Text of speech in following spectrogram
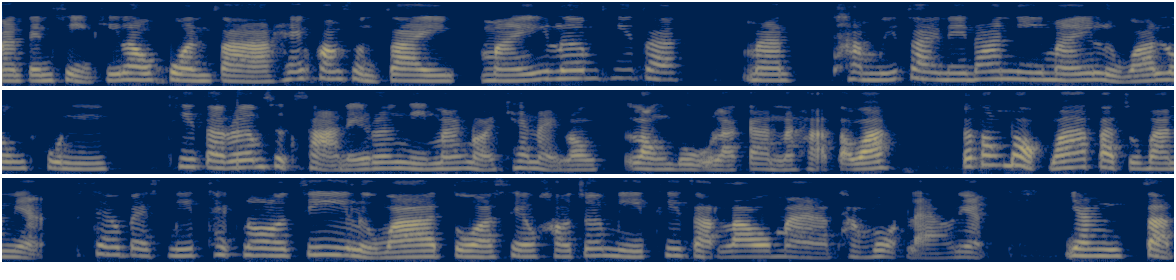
มันเป็นสิ่งที่เราควรจะให้ความสนใจไหมเริ่มที่จะ มาทำวิจัยในด้านนี้ไหมหรือว่าลงทุนที่จะเริ่มศึกษาในเรื่องนี้มากน้อยแค่ไหนลองลองดูละกันนะคะ แต่ว่าก็ต้องบอกว่าปัจจุบันเนี่ย Cell Based Meat Technology หรือว่าตัว Cell Culture Meat ที่จะเล่ามาทั้งหมดแล้วเนี่ยยังจัด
